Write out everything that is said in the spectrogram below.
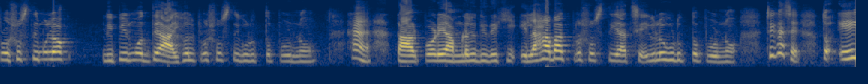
প্রশস্তিমূলক লিপির মধ্যে আইহোল প্রশস্তি গুরুত্বপূর্ণ হ্যাঁ? তারপরে আমরা যদি দেখি এলাহাবাদ প্রশস্তি আছে, এগুলো গুরুত্বপূর্ণ, ঠিক আছে? তো এই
